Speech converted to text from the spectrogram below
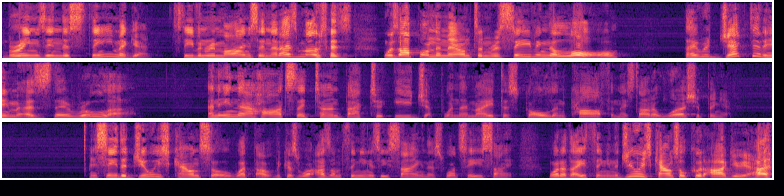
brings in this theme again. Stephen reminds them that as Moses was up on the mountain receiving the law, they rejected him as their ruler. And in their hearts, they turned back to Egypt when they made this golden calf and they started worshipping it. You see, the Jewish council, what, uh, because what, as I'm thinking as he's saying this, what's he saying? What are they thinking? The Jewish council could argue, hey,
